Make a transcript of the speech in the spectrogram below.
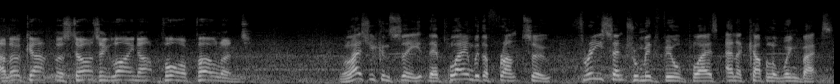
A look at the starting lineup for Poland. Well, as you can see, they're playing with a front two, three central midfield players and a couple of wing-backs.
